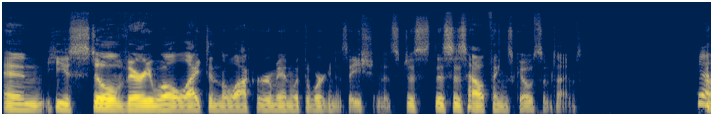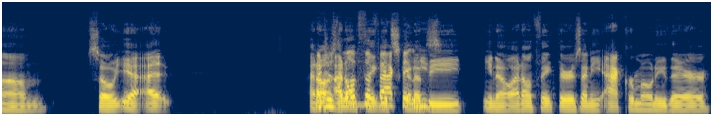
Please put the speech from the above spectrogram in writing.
and he's still very well liked in the locker room and with the organization. It's just this is how things go sometimes. Yeah. Um. So yeah, I. I don't. just I, don't love the think it's gonna be. You know, I don't think there's any acrimony there.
